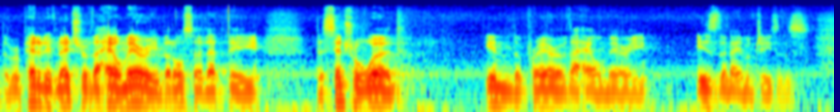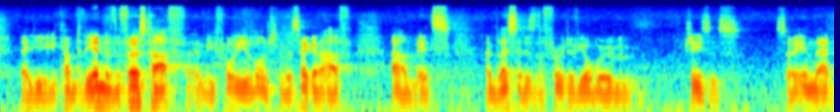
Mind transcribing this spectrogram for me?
the repetitive nature of the Hail Mary, but also that the, the central word in the prayer of the Hail Mary is the name of Jesus. Uh, you, you, come to the end of the first half, and before you launch into the second half, um, it's, and blessed is the fruit of your womb, Jesus. So, in that,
